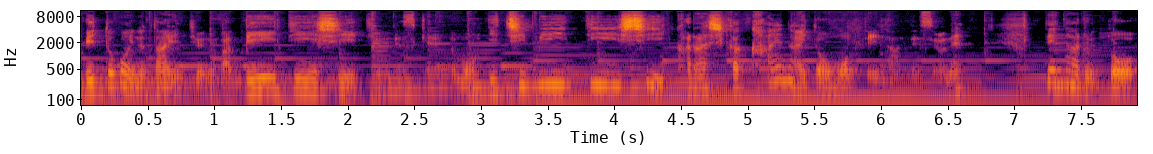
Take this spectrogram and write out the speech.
ビットコインの単位っていうのが BTC っていうんですけれども、1BTC からしか買えないと思っていたんですよね。ってなると、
